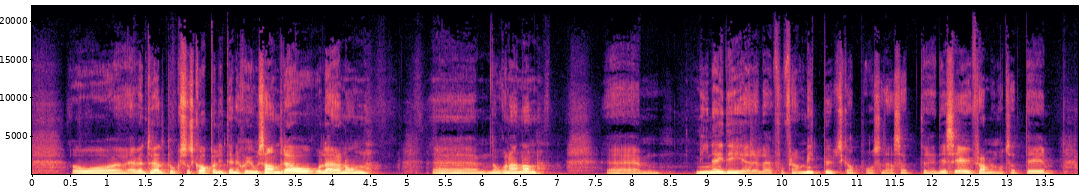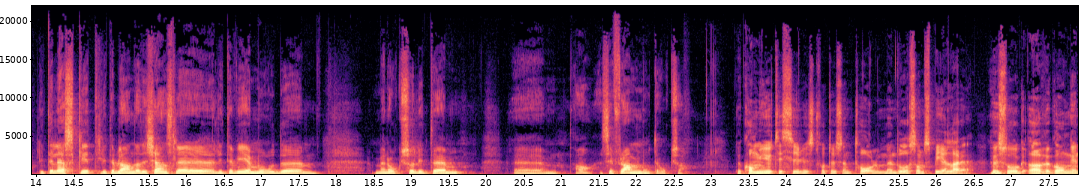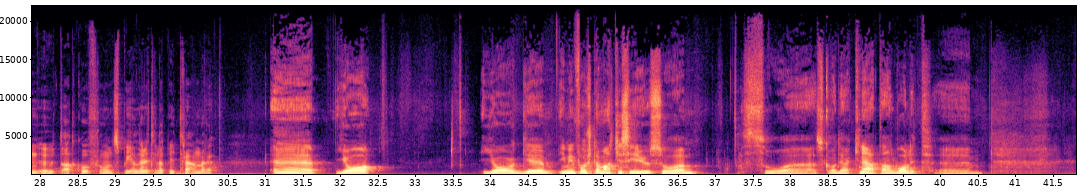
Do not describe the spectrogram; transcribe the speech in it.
och eventuellt också skapa lite energi hos andra och, och lära någon, eh, någon annan eh, mina idéer eller få fram mitt budskap och sådär. Så att, eh, det ser jag ju fram emot. Så att det är lite läskigt, lite blandade känslor, eh, lite vemod. Eh, men också lite ja, jag ser fram emot det också. Du kom ju till Sirius 2012, men då som spelare. Hur mm. såg övergången ut att gå från spelare till att bli tränare? Eh, ja, jag... Eh, I min första match i Sirius så, så eh, skadade jag knät allvarligt. Eh,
